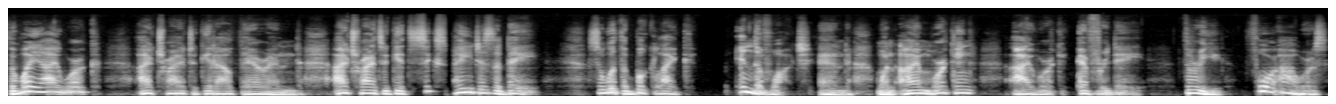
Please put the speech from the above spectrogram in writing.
The way I work, I try to get out there and I try to get six pages a day. So with a book like End of Watch, and when I'm working, I work every day, three, four hours,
